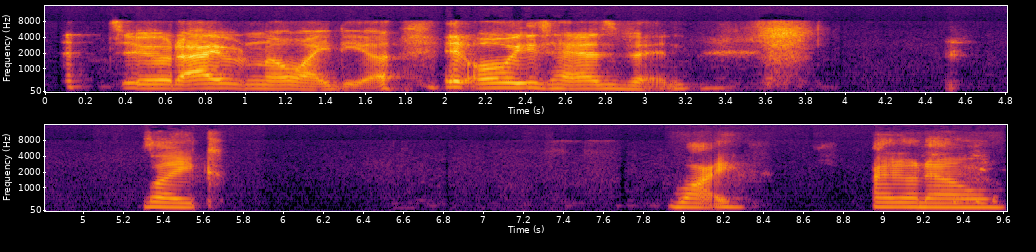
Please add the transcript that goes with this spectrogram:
Dude, I have no idea. It always has been. like why? I don't know.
